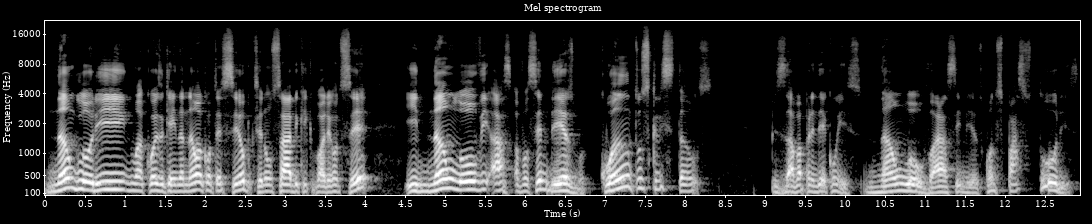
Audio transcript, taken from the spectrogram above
não glorie numa coisa que ainda não aconteceu, porque você não sabe o que pode acontecer, e não louve a, você mesmo. Quantos cristãos precisavam aprender com isso? Não louvar a si mesmo. Quantos pastores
